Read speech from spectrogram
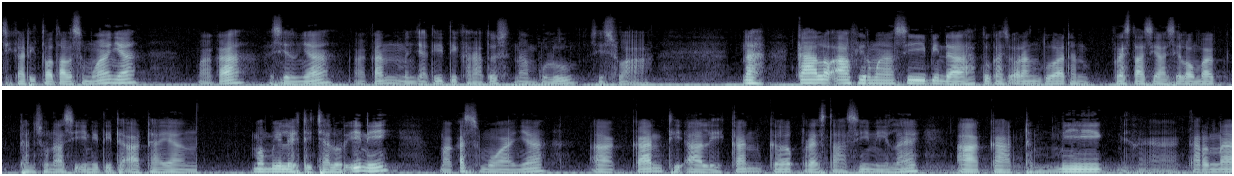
jika ditotal semuanya, maka hasilnya akan menjadi 360 siswa. Nah, kalau afirmasi pindah tugas orang tua dan prestasi hasil lomba dan sunasi ini tidak ada yang memilih di jalur ini, maka semuanya akan dialihkan ke prestasi nilai akademik nah, karena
